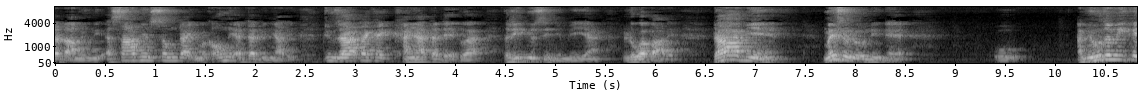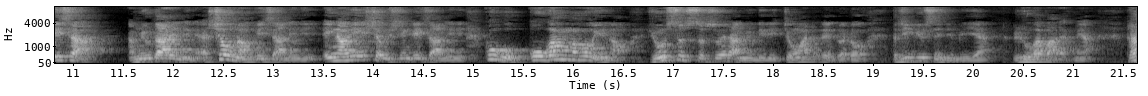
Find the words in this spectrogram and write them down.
တတ်တာမျိုးတွေအစားပင်ဆုံးတိုက်မကောင်းတဲ့အတတ်ပညာတွေပြူစားအတိုက်ခိုက်ခံရတတ်တဲ့အတွက်သတိပြုစင်ခြင်းမေးရန်လိုအပ်ပါတယ်ဒါအပြင်မိတ်ဆွေတို့အနေနဲ့ဟိုအမျိုးသမီးကိစ္စအမျိုးသားတွေအနေနဲ့အရှုံနောင်ကိစ္စလေးတွေအိမ်တော်ကြီးအရှုံရှင်းကိစ္စလေးတွေကိုကိုကိုကမဟုတ်ရင်တော့ရိုးစွတ်ဆွဆွဲတာမျိုးလေးတွေကြုံရတတ်တဲ့အတွက်တော့သတိပြုစင်ခြင်းမေးရန်လိုအပ်ပါတယ်ခင်ဗျာ ဒါ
